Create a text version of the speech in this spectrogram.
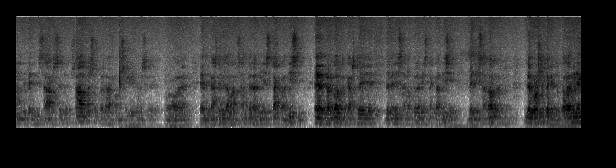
independitzar-se d'uns altres o per a aconseguir, no sé, probablement, en el cas de Vilamarxant per a mi està claríssim. Eh, perdó, en el cas de, de Benissanó per a mi està claríssim. Benissanó, llavors que tota la vida,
